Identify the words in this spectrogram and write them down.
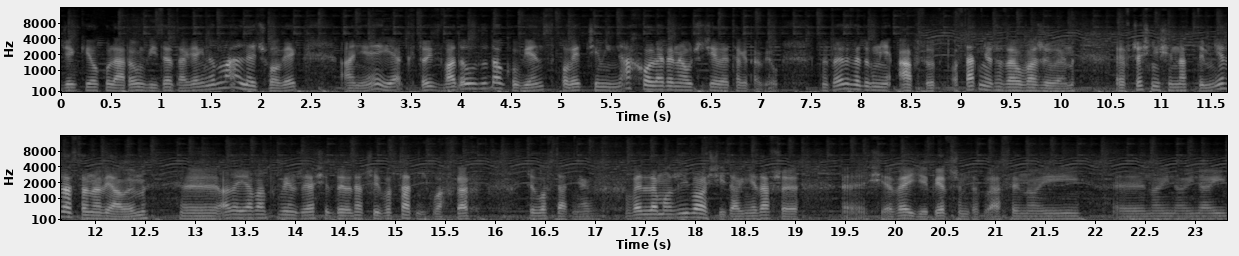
dzięki okularom widzę tak jak normalny człowiek, a nie jak ktoś z wadą wzroku, więc powiedzcie mi, na cholerę nauczyciele tak robią. No to jest według mnie absurd. Ostatnio to zauważyłem. E, wcześniej się nad tym nie zastanawiałem, e, ale ja wam powiem, że ja siedzę raczej w ostatnich ławkach, czy w ostatnich, wedle możliwości, tak, nie zawsze się wejdzie pierwszym do klasy, no i no i no i no i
